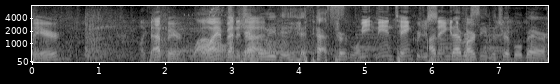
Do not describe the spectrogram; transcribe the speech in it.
bair, like that bair. wow. Oh, I invented can't that. believe he hit that third one. Me, me and Tank were just I've in the park. never seen the triple bair.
